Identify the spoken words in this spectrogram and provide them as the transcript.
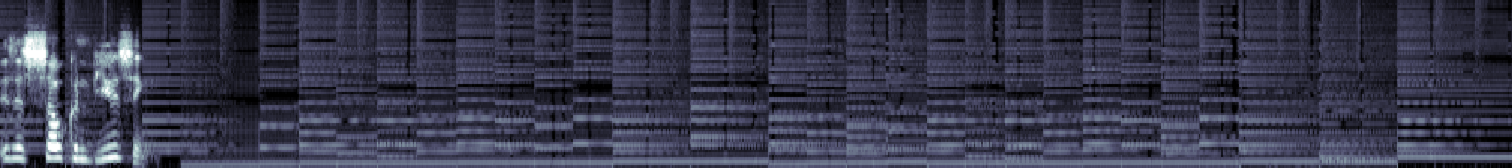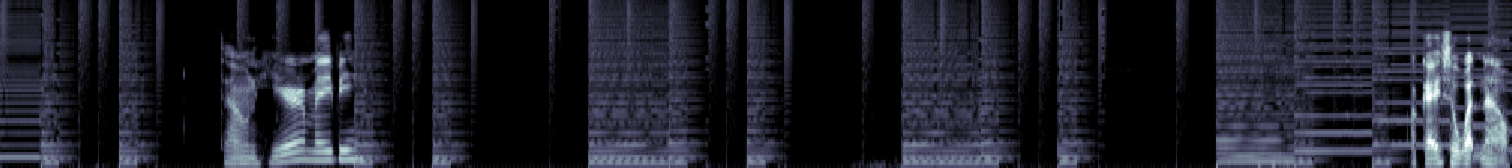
This is so confusing. Down here, maybe? Okay, so what now?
